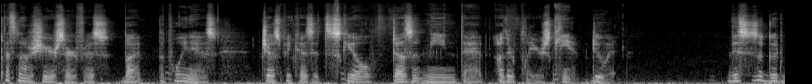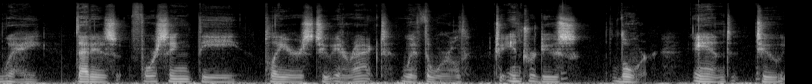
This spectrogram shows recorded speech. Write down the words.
That's not a sheer surface, but the point is, just because it's a skill doesn't mean that other players can't do it. This is a good way, that is, forcing the players to interact with the world, to introduce lore, and to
